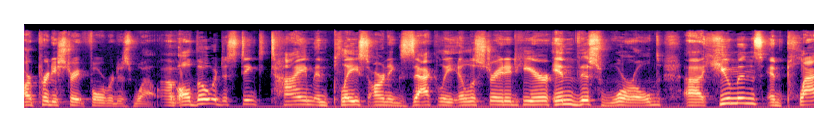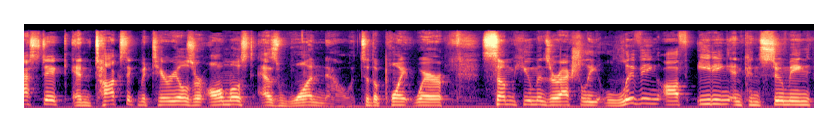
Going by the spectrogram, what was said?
are pretty straightforward as well. Um, although a distinct time and place aren't exactly illustrated here, in this world, uh, humans and plastic and toxic materials are almost as one now, to the point where some humans are actually living off eating and consuming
